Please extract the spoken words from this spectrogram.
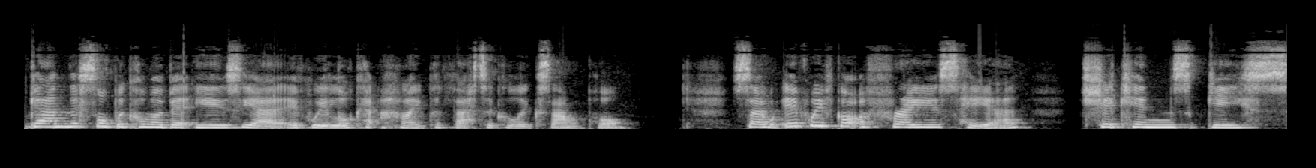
Again, this will become a bit easier if we look at a hypothetical example. So if we've got a phrase here, chickens, geese,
